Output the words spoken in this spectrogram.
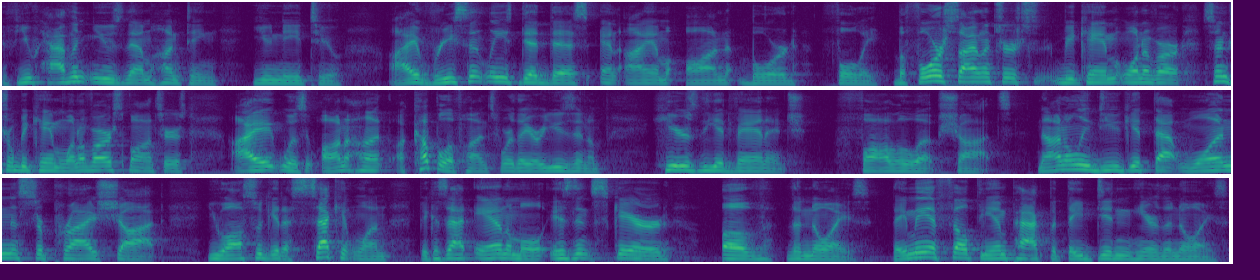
If you haven't used them hunting, you need to. I recently did this, and I am on board fully. Before Silencer became one of our Central became one of our sponsors, I was on a hunt, a couple of hunts where they were using them. Here's the advantage: follow-up shots. Not only do you get that one surprise shot, you also get a second one because that animal isn't scared of the noise. They may have felt the impact, but they didn't hear the noise.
